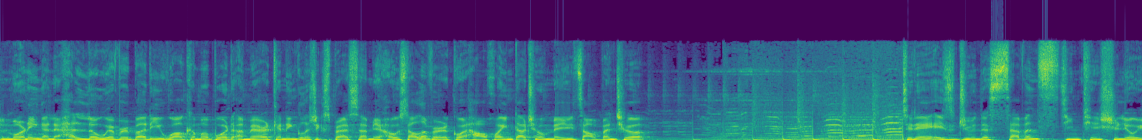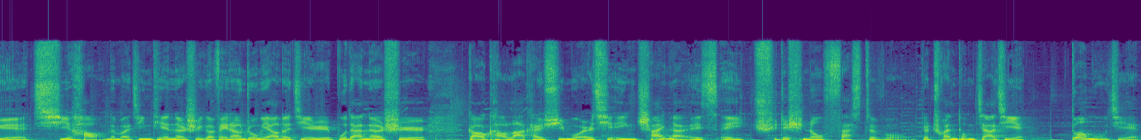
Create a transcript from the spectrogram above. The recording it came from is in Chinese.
Good morning and hello everybody. Welcome aboard American English Express. I'm your host Oliver. 各位好，欢迎搭乘美语早班车。Today is June the seventh. 今天是六月七号。那么今天呢是一个非常重要的节日，不但呢是高考拉开序幕，而且 in China it's a traditional festival，一个传统佳节——端午节。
